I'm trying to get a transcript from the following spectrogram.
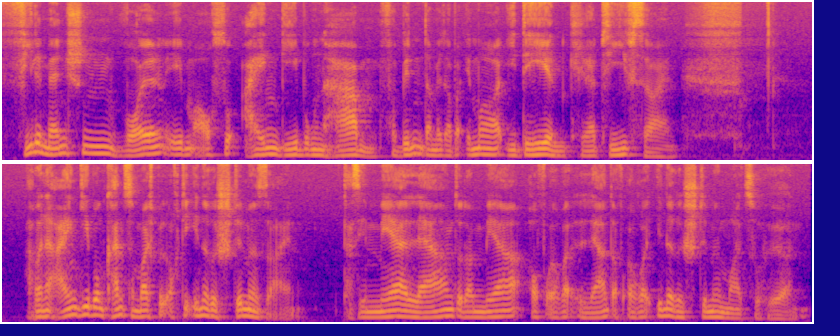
viele Menschen wollen eben auch so Eingebungen haben, verbinden damit aber immer Ideen, kreativ sein. Aber eine Eingebung kann zum Beispiel auch die innere Stimme sein, dass ihr mehr lernt oder mehr auf eure, lernt, auf eure innere Stimme mal zu hören.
